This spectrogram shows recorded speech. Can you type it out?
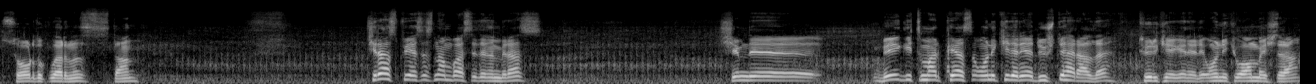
Sorduklarınızdan. Kiraz piyasasından bahsedelim biraz. Şimdi büyük ihtimal piyasa 12 liraya düştü herhalde. Türkiye geneli 12-15 lira.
